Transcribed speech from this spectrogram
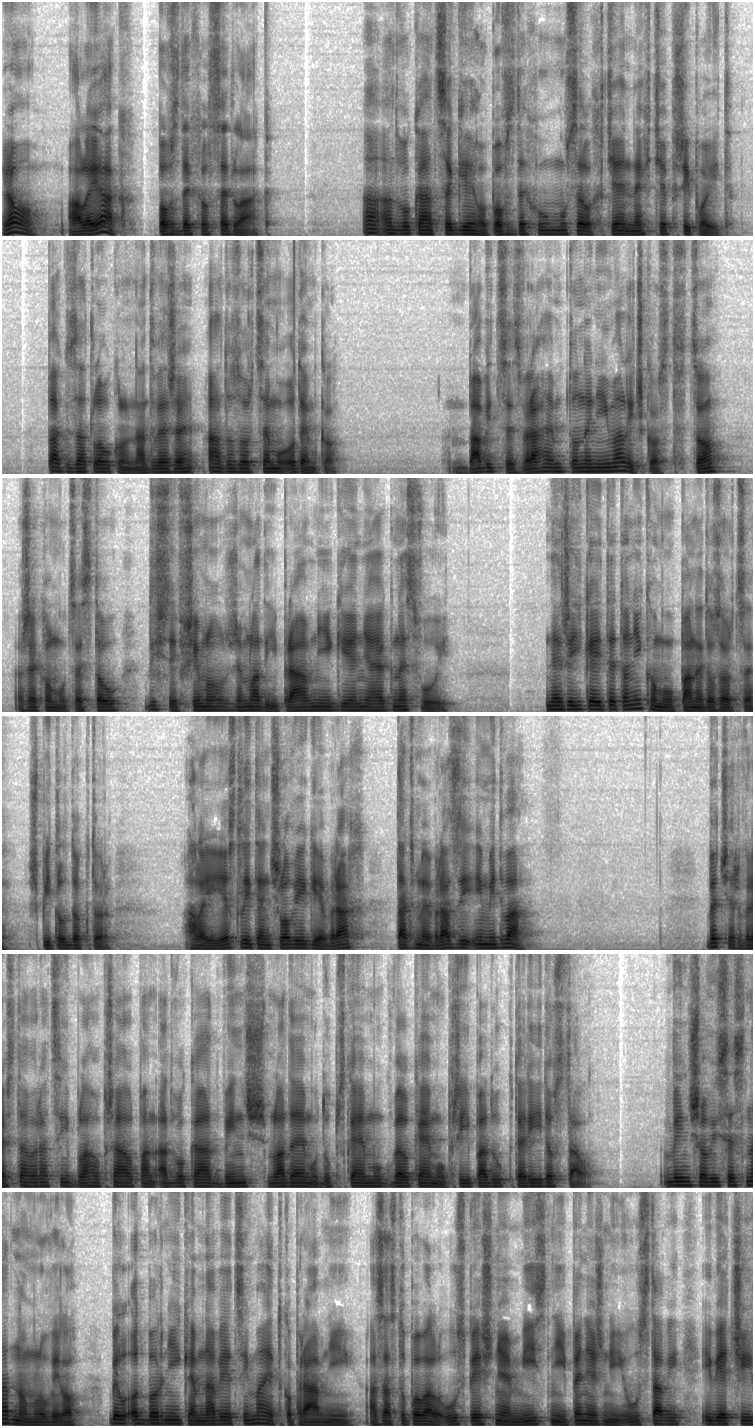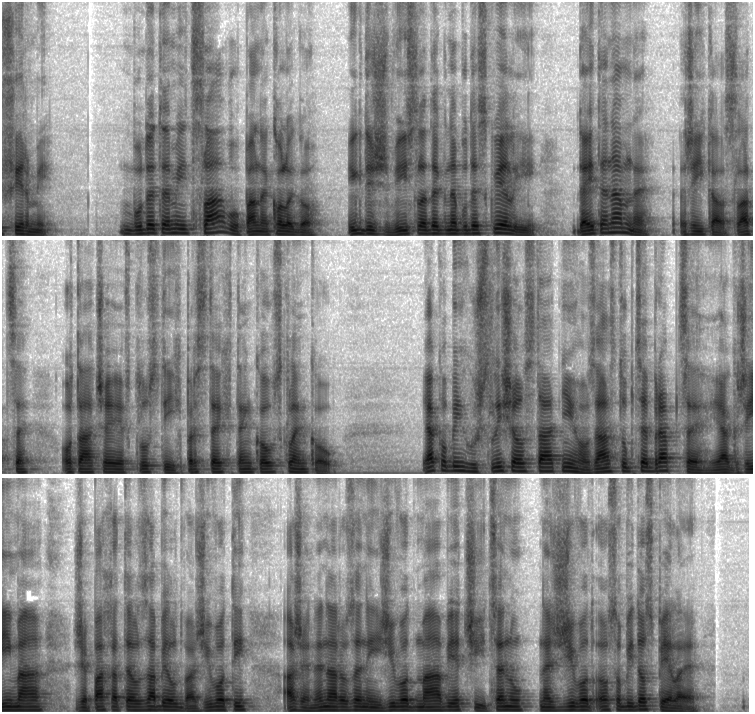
Jo, ale jak? Povzdechl sedlák. A advokát se k jeho povzdechu musel chtě nechtě připojit. Pak zatloukl na dveře a dozorce mu odemkl. Bavit se s vrahem to není maličkost, co? Řekl mu cestou, když si všiml, že mladý právník je nějak nesvůj. Neříkejte to nikomu, pane dozorce, špítl doktor. Ale jestli ten člověk je vrah, tak jsme vrazi i my dva. Večer v restauraci blahopřál pan advokát Vinš mladému Dubskému k velkému případu, který dostal. Vinšovi se snadno mluvilo, byl odborníkem na věci majetkoprávní a zastupoval úspěšně místní peněžní ústavy i větší firmy. Budete mít slávu, pane kolego, i když výsledek nebude skvělý. Dejte na mne, říkal sladce, otáčeje v tlustých prstech tenkou sklenkou. Jako bych už slyšel státního zástupce Brabce, jak římá, že pachatel zabil dva životy a že nenarozený život má větší cenu než život osoby dospělé.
